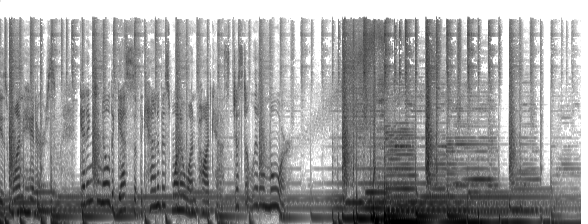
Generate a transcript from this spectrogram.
This is One Hitters, getting to know the guests of the Cannabis 101 podcast just a little more.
